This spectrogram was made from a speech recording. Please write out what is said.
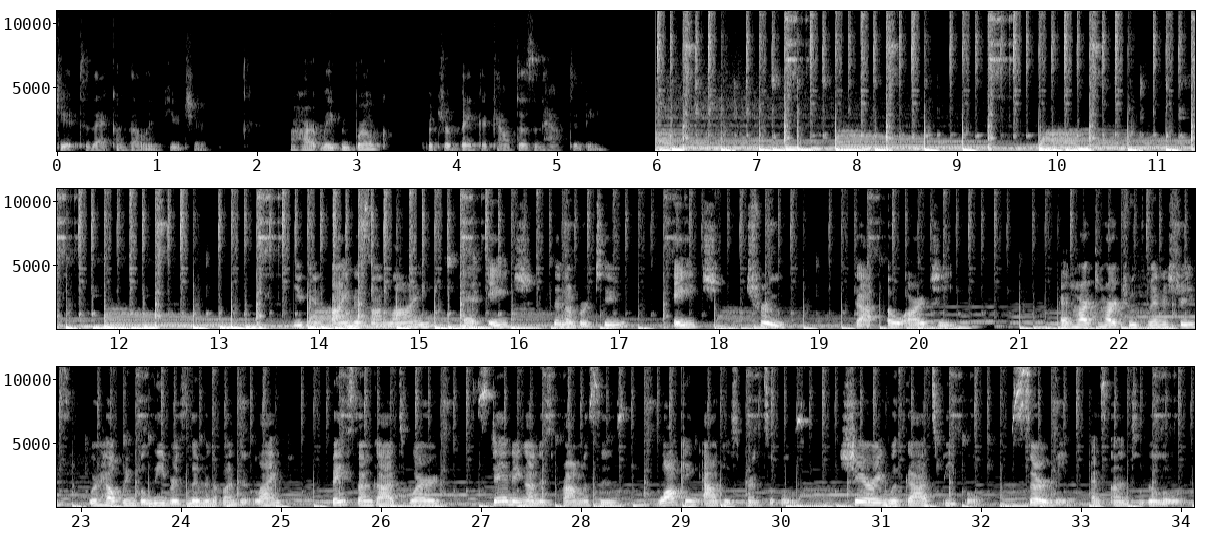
get to that compelling future. My heart may be broke, but your bank account doesn't have to be. You can find us online at h, the number two, htruth.org. At Heart to Heart Truth Ministries, we're helping believers live an abundant life based on God's Word, standing on His promises, walking out His principles, sharing with God's people, serving as unto the Lord.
